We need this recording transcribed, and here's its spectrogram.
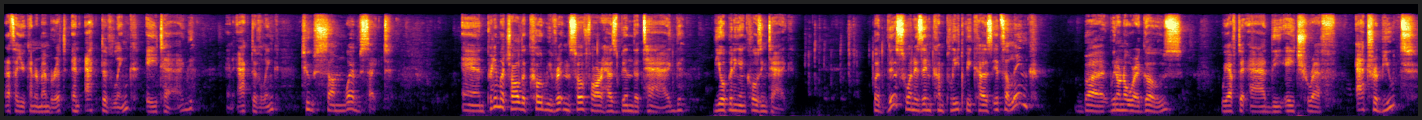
That's how you can remember it. An active link, a tag, an active link to some website. And pretty much all the code we've written so far has been the tag, the opening and closing tag. But this one is incomplete because it's a link, but we don't know where it goes. We have to add the href attribute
